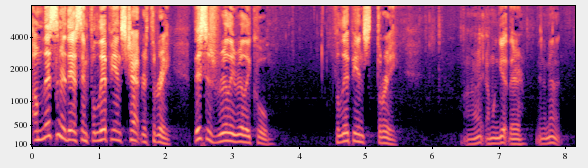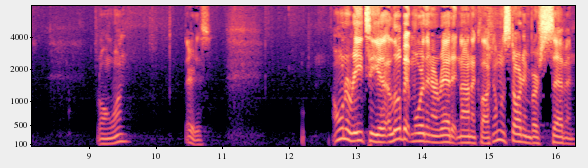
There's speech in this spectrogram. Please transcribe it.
Um, listen to this in Philippians chapter 3. This is really, really cool. Philippians 3. All right, I'm going to get there in a minute. Wrong one. There it is. I want to read to you a little bit more than I read at 9 o'clock. I'm going to start in verse 7.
